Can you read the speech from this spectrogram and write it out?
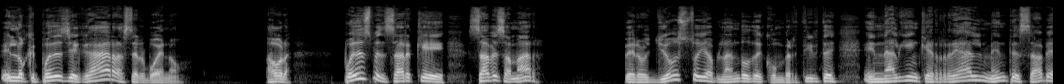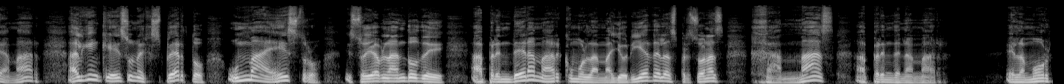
en lo que puedes llegar a ser bueno. Ahora, puedes pensar que sabes amar, pero yo estoy hablando de convertirte en alguien que realmente sabe amar, alguien que es un experto, un maestro. Estoy hablando de aprender a amar como la mayoría de las personas jamás aprenden a amar. El amor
